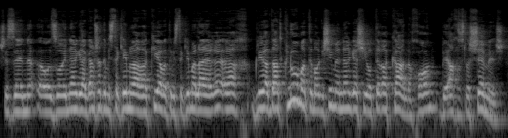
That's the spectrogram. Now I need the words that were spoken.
שזו אנרגיה, גם כשאתם מסתכלים על הרקיע ואתם מסתכלים על הירח בלי לדעת כלום, אתם מרגישים אנרגיה שהיא יותר רכה, נכון? ביחס לשמש.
